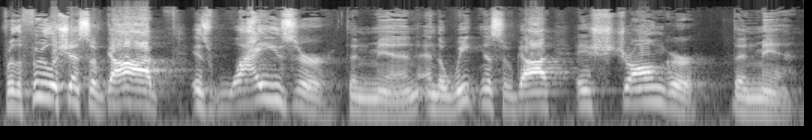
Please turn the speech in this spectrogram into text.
For the foolishness of God is wiser than men, and the weakness of God is stronger than men.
